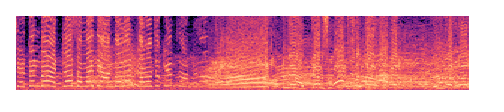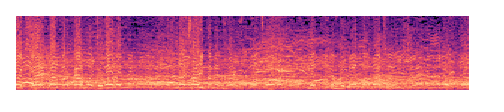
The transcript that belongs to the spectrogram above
ચેતનભાઈ આટલા સમયથી આંદોલન કરો છો કેમ સાંભળવા અત્યાર સુધી સત્તા કુબેર દ્વારા કોઈ પણ પ્રકારનો જવાબ અમને તાનાશાહી તમે જોઈ શકો છો કેટલી હદે તાનાશાહી શરૂ કરી છે.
